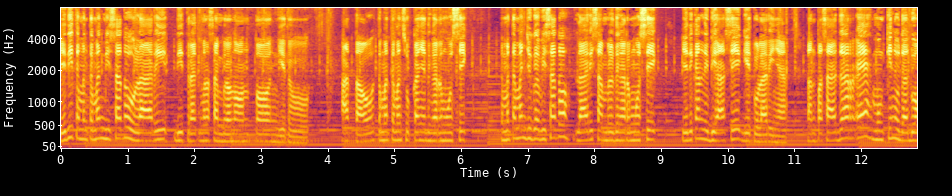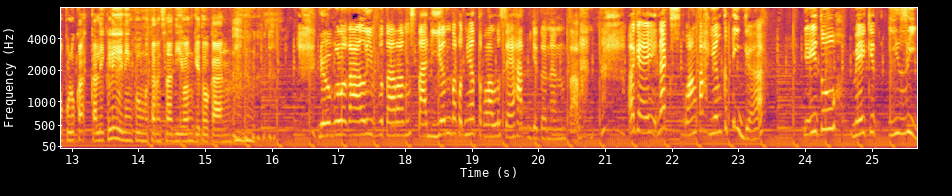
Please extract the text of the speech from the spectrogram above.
Jadi teman-teman bisa tuh lari di treadmill sambil nonton gitu. Atau teman-teman sukanya dengar musik, teman-teman juga bisa tuh lari sambil dengar musik. Jadi kan lebih asik gitu larinya. Tanpa sadar eh mungkin udah 20 kali keliling tuh muterin stadion gitu kan. 20 kali putaran stadion takutnya terlalu sehat gitu nanti. Oke, okay, next langkah yang ketiga yaitu make it easy,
